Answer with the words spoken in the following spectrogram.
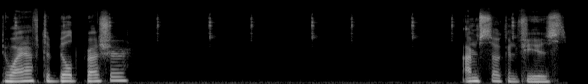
Do I have to build pressure? I'm so confused.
